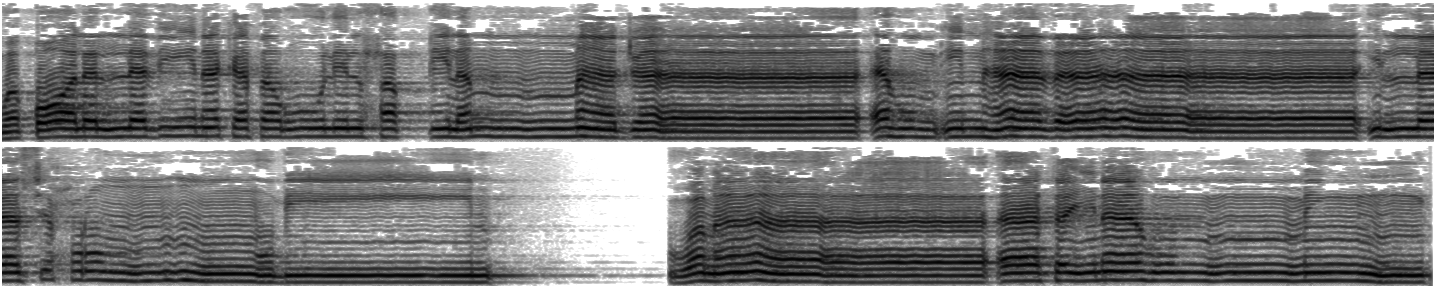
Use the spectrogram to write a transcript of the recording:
وَقَالَ الَّذِينَ كَفَرُوا لِلْحَقِّ لَمَّا جَاءَهُمْ إِنْ هَٰذَا إِلَّا سِحْرٌ مُّبِينٌ. وَمَا آتَيْنَاهُم مِّن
